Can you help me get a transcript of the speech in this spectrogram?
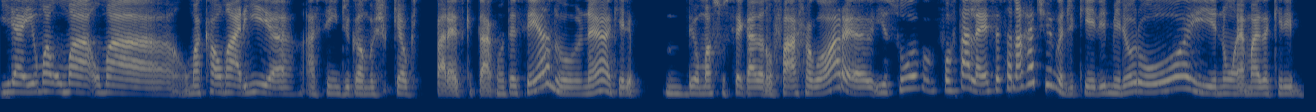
E aí, uma, uma, uma, uma calmaria, assim, digamos, que é o que parece que tá acontecendo, né? Que ele deu uma sossegada no facho agora, isso fortalece essa narrativa de que ele melhorou e não é mais aquele,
